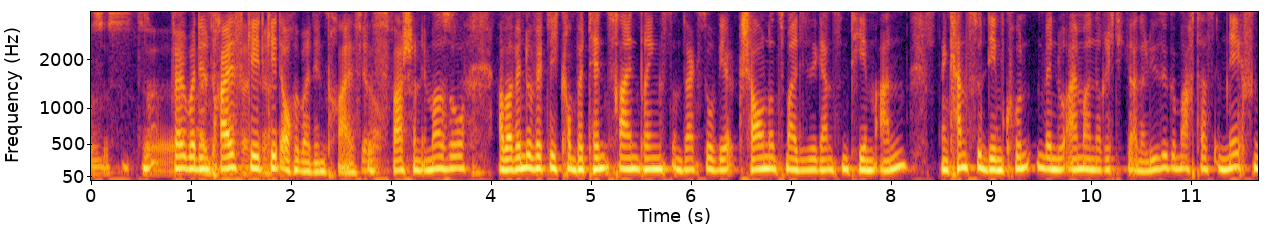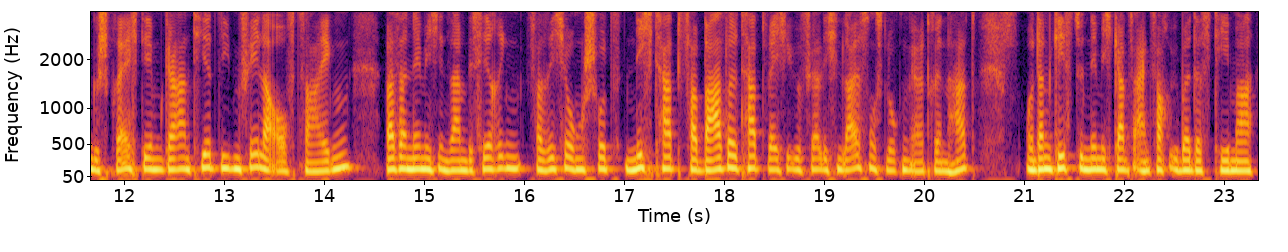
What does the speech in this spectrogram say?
ist, ne, äh, wer über den Preis Zeit, geht, ja. geht auch über den Preis. Genau. Das war schon immer so. Aber wenn du wirklich Kompetenz reinbringst und sagst, so, wir schauen uns mal diese ganzen Themen an, dann kannst du dem Kunden, wenn du einmal eine richtige Analyse gemacht hast, im nächsten Gespräch dem garantiert sieben Fehler aufzeigen, was er nämlich in seinem bisherigen Versicherungsschutz nicht hat, verbaselt hat, welche gefährlichen Leistungslücken er drin hat. Und dann gehst du nämlich ganz einfach über das Thema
